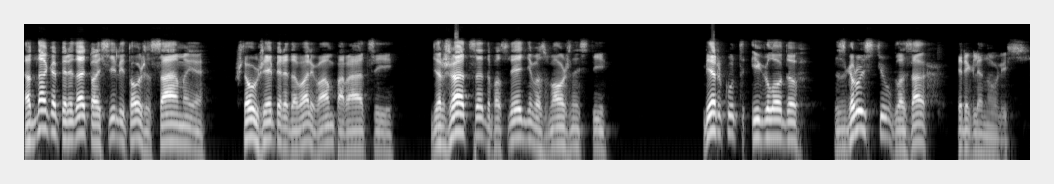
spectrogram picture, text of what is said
Однако передать просили то же самое, что уже передавали вам по рации. Держаться до последней возможности Беркут и Глодов с грустью в глазах переглянулись.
